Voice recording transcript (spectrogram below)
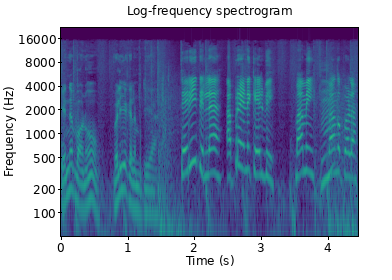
என்ன பானு? வெளியே கிளம்பிட்டியா? தெரியுதுல்ல. அப்புறம் என்ன கேள்வி? மாமி வாங்க போலாம்.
